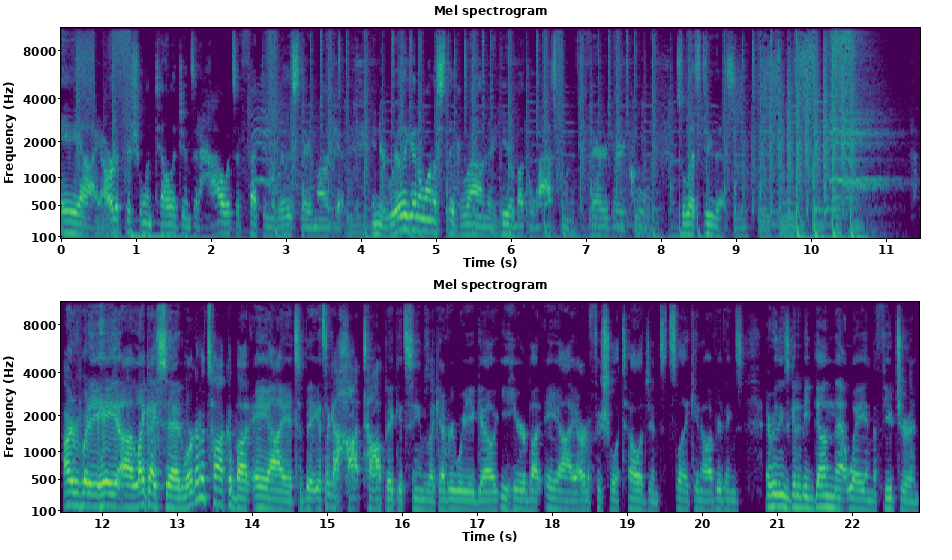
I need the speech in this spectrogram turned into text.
AI, artificial intelligence, and how it's affecting the real estate market. And you're really going to want to stick around to hear about the last one. It's very, very cool. So let's do this. All right, everybody. Hey, uh, like I said, we're going to talk about AI. It's a big, it's like a hot topic. It seems like everywhere you go, you hear about AI, artificial intelligence. It's like you know everything's everything's going to be done that way in the future. And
